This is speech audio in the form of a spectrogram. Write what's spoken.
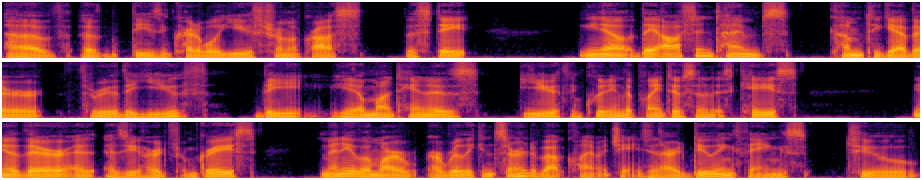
of of these incredible youth from across the state you know, they oftentimes come together through the youth. The, you know, Montana's youth, including the plaintiffs in this case, you know, they're, as you heard from Grace, many of them are, are really concerned about climate change and are doing things to,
